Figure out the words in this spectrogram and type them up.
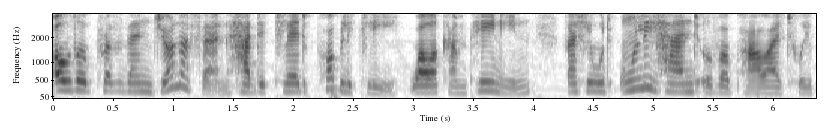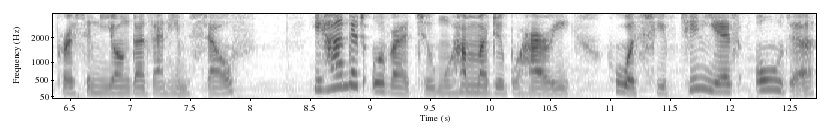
Although President Jonathan had declared publicly while campaigning that he would only hand over power to a person younger than himself, he handed over to Muhammadu Buhari, who was 15 years older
